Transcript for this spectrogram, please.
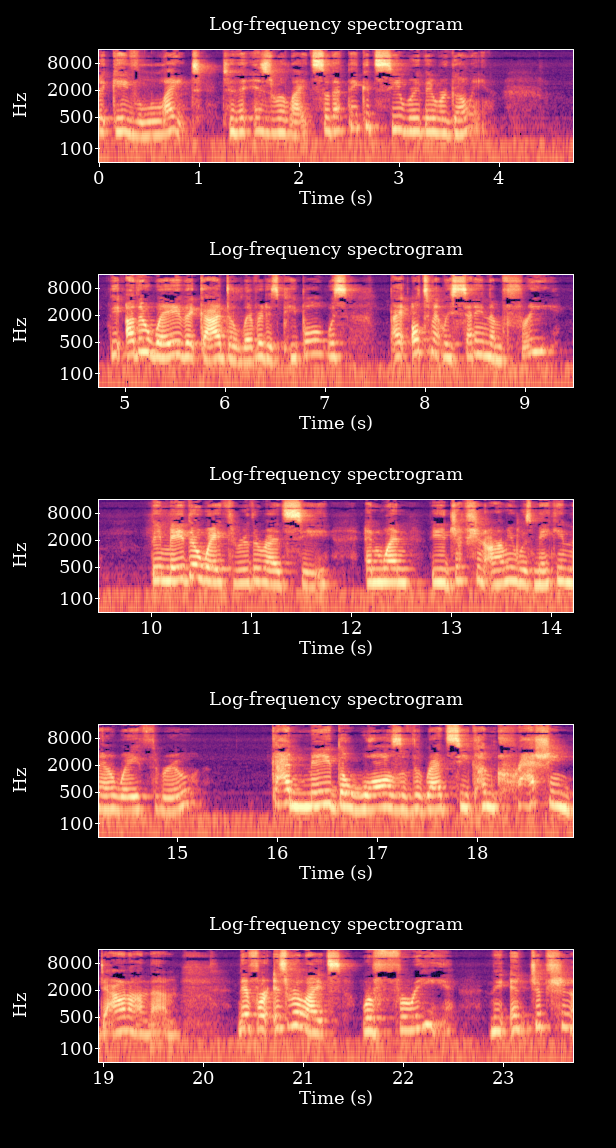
but gave light to the Israelites so that they could see where they were going. The other way that God delivered his people was by ultimately setting them free. They made their way through the Red Sea, and when the Egyptian army was making their way through, God made the walls of the Red Sea come crashing down on them. Therefore, Israelites were free, and the Egyptian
